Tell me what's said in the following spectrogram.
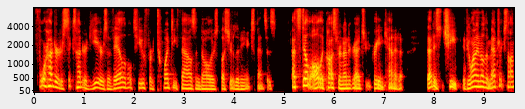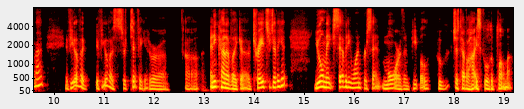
400 or 600 years available to you for $20,000 plus your living expenses. That's still all it costs for an undergraduate degree in Canada. That is cheap. If you want to know the metrics on that, if you have a if you have a certificate or a uh, any kind of like a trade certificate, you will make 71% more than people who just have a high school diploma.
